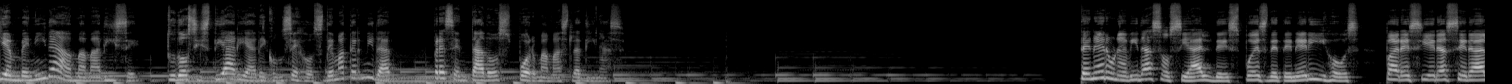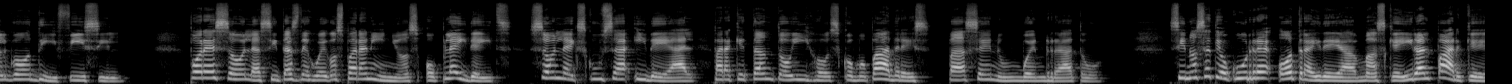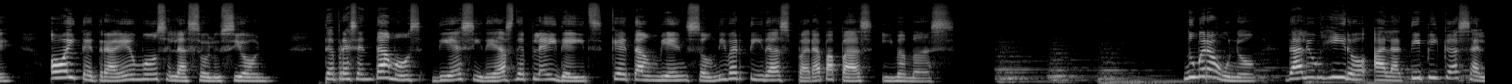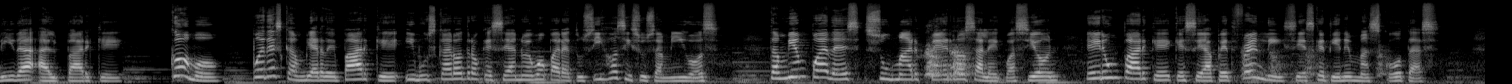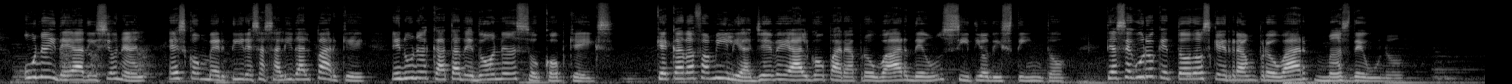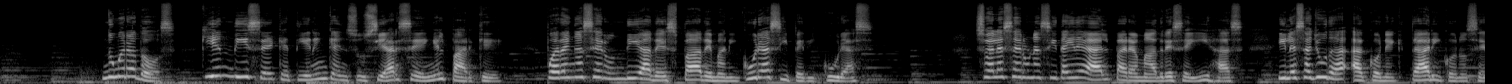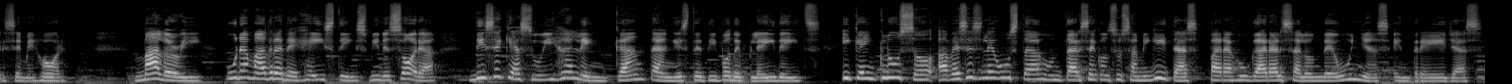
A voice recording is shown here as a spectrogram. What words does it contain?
Bienvenida a Mamá Dice, tu dosis diaria de consejos de maternidad presentados por mamás latinas. Tener una vida social después de tener hijos pareciera ser algo difícil. Por eso, las citas de juegos para niños o playdates son la excusa ideal para que tanto hijos como padres pasen un buen rato. Si no se te ocurre otra idea más que ir al parque, hoy te traemos la solución. Te presentamos 10 ideas de playdates que también son divertidas para papás y mamás. Número 1. Dale un giro a la típica salida al parque. ¿Cómo? Puedes cambiar de parque y buscar otro que sea nuevo para tus hijos y sus amigos. También puedes sumar perros a la ecuación e ir a un parque que sea pet friendly si es que tienen mascotas. Una idea adicional es convertir esa salida al parque en una cata de donas o cupcakes. Que cada familia lleve algo para probar de un sitio distinto. Te aseguro que todos querrán probar más de uno. Número 2. ¿Quién dice que tienen que ensuciarse en el parque? Pueden hacer un día de spa de manicuras y pedicuras. Suele ser una cita ideal para madres e hijas y les ayuda a conectar y conocerse mejor. Mallory, una madre de Hastings, Minnesota, dice que a su hija le encantan este tipo de playdates y que incluso a veces le gusta juntarse con sus amiguitas para jugar al salón de uñas entre ellas.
